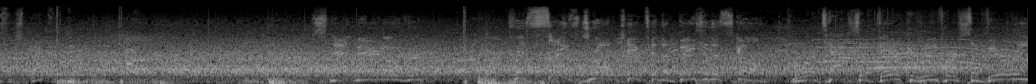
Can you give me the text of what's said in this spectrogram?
disrespectful. Snap Marin over. Precise drop kick to the base of the skull. More attacks up there could leave her severely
